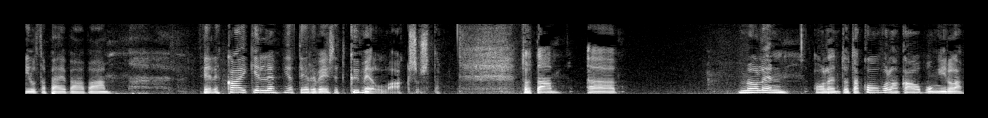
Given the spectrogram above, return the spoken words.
iltapäivää vaan teille kaikille ja terveiset Kymenlaaksosta. Tota, ää, mä olen, olen tota Kouvolan kaupungilla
